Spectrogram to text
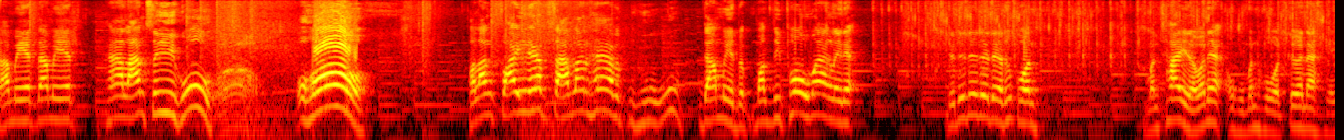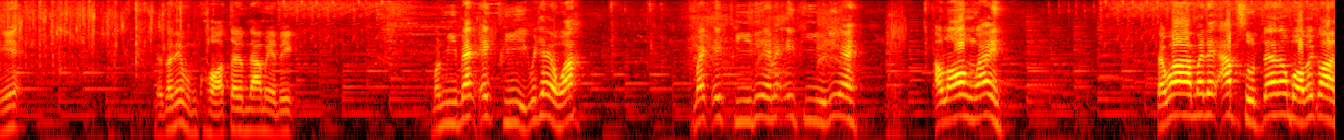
ดาเมจดาเมจ5ล้าน4หูโอ้โห พลังไฟนะครับ3ล้าน5แบบโอ้โหดาเมจแบบมัลติเพลมากเลยเนี่ย เดี๋ยวเดี๋ยวเดี๋ยวทุกคน มันใช่เหรอวะเนี่ย โอ้โห มันโหดเกินนะ อย่างนี้ เดี๋ยวตอนนี้ผมขอเติมดาเมจอีก มันมีแม็ก XP อีกไม่ใช่เหรอวะแม็ก XP นี่ไงแม็ก XP อยู่นี่ไง เอาลองไว้ แต่ว่าไม่ได้อัพสุดนะต้องบอกไว้ก่อน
